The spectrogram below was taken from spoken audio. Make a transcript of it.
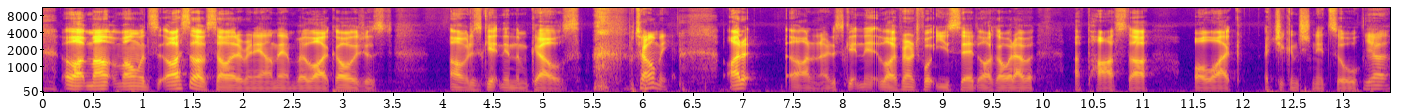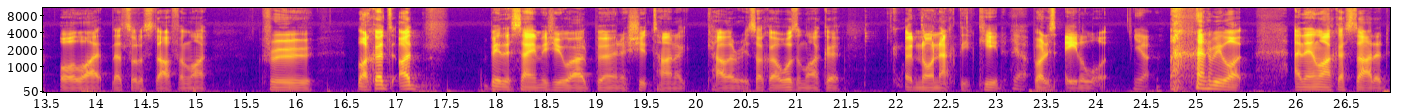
like mum, mum would. I still have salad every now and then, but like I was just, I was just getting in them cows. Tell me. I don't. I don't know. Just getting it. Like pretty much what you said. Like I would have a, a pasta or like a chicken schnitzel. Yeah. Or like that sort of stuff, and like through, like I'd I'd be the same as you. I'd burn a shit ton of calories. Like I wasn't like a a non-active kid. Yeah. But I just eat a lot. Yeah. and be like, and then like I started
